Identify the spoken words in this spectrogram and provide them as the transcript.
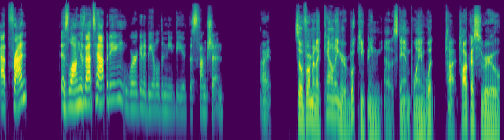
up front. As long as that's happening, we're going to be able to need to use this function. All right. So, from an accounting or bookkeeping uh, standpoint, what talk us through?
